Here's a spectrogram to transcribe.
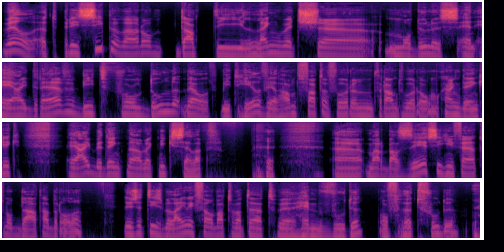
Wel, het principe waarop dat die language uh, modules en AI drijven, biedt voldoende, wel, biedt heel veel handvatten voor een verantwoorde omgang, denk ik. AI bedenkt namelijk niks zelf. uh, maar baseert zich in feite op databronnen. Dus het is belangrijk van wat, wat dat we hem voeden, of het voeden.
